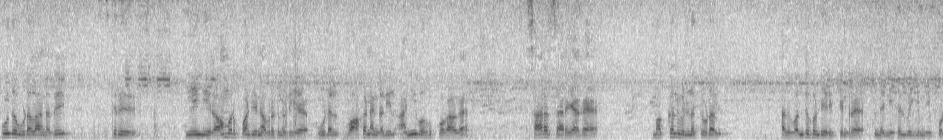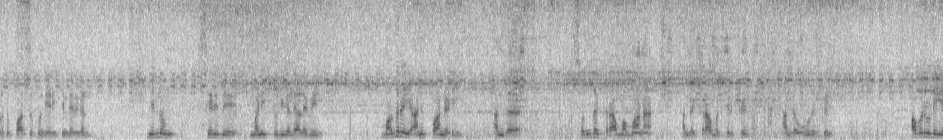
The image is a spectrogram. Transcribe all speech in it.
பூத உடலானது திரு ஏ. ஏ. ராமர் பாண்டியன் அவர்களுடைய உடல் வாகனங்களில் அணிவகுப்பாக சாரசாரையாக மக்கள் வெள்ளத்துடன் அது வந்து கொண்டிருக்கின்ற அந்த நிகழ்வையும் இப்பொழுது பார்த்து கொண்டிருக்கின்றீர்கள். இன்னும் சிறிது மணித்துளிகள் அளவில் மதுரை அனுப்பானடி அந்த சொந்த கிராமமான அந்த கிராமத்திற்கு அந்த ஊருக்கு. அவருடைய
